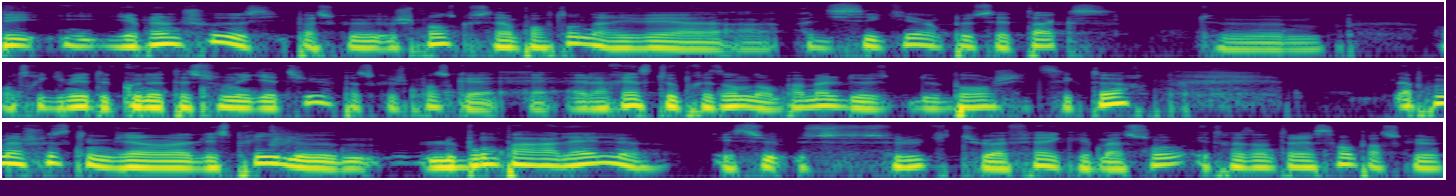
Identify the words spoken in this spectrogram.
Il y a plein de choses aussi, parce que je pense que c'est important d'arriver à, disséquer un peu cet axe de, entre guillemets, de connotation négative, parce que je pense qu'elle reste présente dans pas mal de, de, branches et de secteurs. La première chose qui me vient à l'esprit, le, le, bon parallèle, et ce, celui que tu as fait avec les maçons, est très intéressant parce que,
